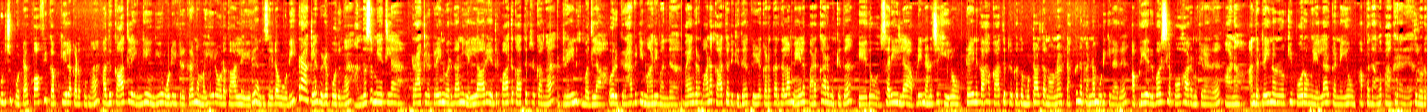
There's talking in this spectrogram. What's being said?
குடிச்சு போட்ட காஃபி கப் கீழே கிடக்குங்க. அது காத்துல இங்கேயும் எங்கேயும் ஓடிட்டு இருக்க. நம்ம ஹீரோட கால்ல ஏறி அந்த சைடா ஓடி ட்ராக்ல விழப்போதுங்க. அந்த சமயத்துல ட்ராக்ல ட்ரெயின் வருதான்னு எல்லாரும் எதிர்பார்த்து காத்துட்டு இருக்காங்க. ட்ரெயினுக்கு பதிலா ஒரு கிராவிட்டி மாதிரி வந்த பயங்கரமான காத்தடிக்குது. கீழே கிடக்கறதெல்லாம் மேல பறக்க ஆரம்பிக்குது. ஏதோ சரியில்லை அப்படின்னு நினைச்ச ஹீரோ ட்ரெயினுக்காக காத்துட்டு இருக்கிறது முட்டாள்தனம்னு டக்குன்னு கண்ணை முடிக்கிறாரு. அப்படியே ரிவர்ஸ்ல போக ஆரம்பிக்கிறாரு. ஆனா அந்த ட்ரெயினை நோக்கி போறவங்க எல்லார் கண்ணையும் அப்பதாங்க பாக்குறாரு. அவரோட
